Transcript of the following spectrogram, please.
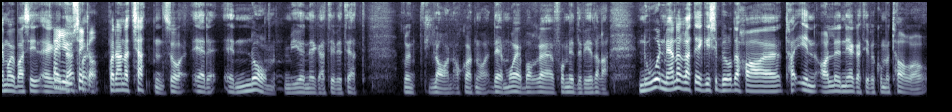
jeg må jo bare si jeg, jeg er usikker. På, på denne chatten så er det enormt mye negativitet rundt LAN akkurat nå. Det må jeg bare formidle videre. Noen mener at jeg ikke burde ha ta inn alle negative kommentarer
